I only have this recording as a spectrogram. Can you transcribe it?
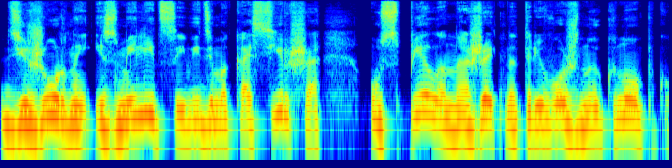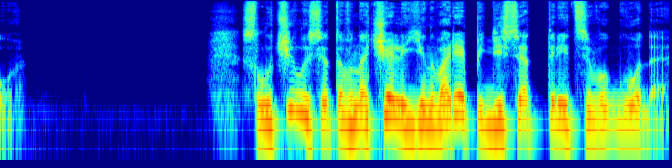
дежурный из милиции. Видимо, кассирша успела нажать на тревожную кнопку. Случилось это в начале января 53 -го года.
